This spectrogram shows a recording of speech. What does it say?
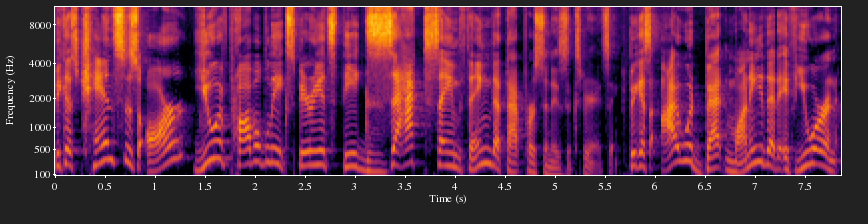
Because chances are you have probably experienced the exact same thing that that person is experiencing. Because I would bet money that if you are an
